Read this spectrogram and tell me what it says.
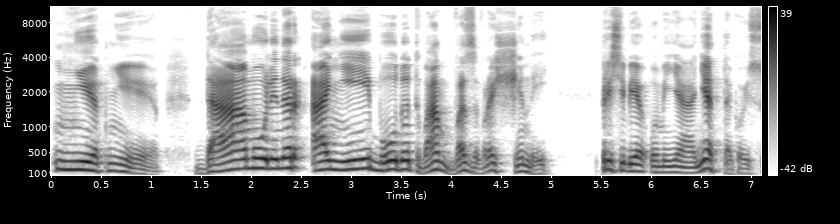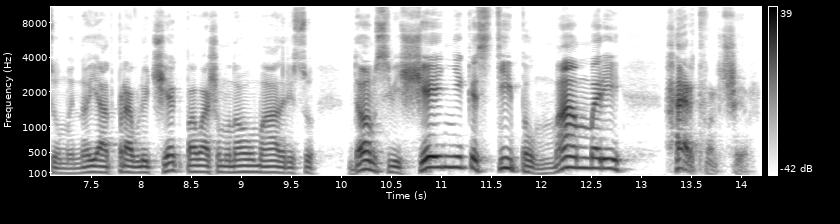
Нет, нет. Да, Мулинер, они будут вам возвращены. При себе у меня нет такой суммы, но я отправлю чек по вашему новому адресу. Дом священника, Стипл, Маммари, Хертфордшир.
